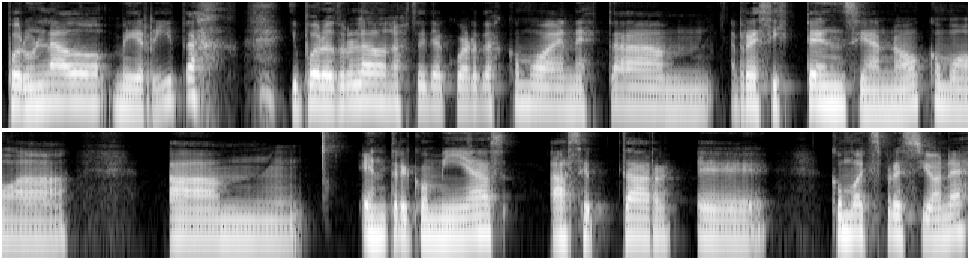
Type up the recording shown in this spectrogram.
por un lado me irrita y por otro lado no estoy de acuerdo es como en esta mm, resistencia, ¿no? Como a, mm, entre comillas, aceptar eh, como expresiones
